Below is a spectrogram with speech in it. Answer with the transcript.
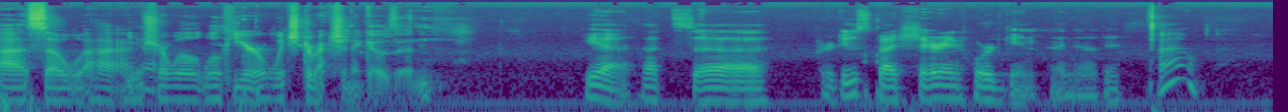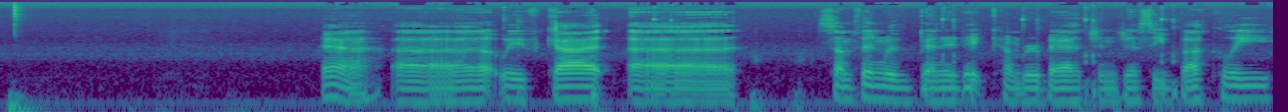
Uh, so uh, I'm sure we'll we'll hear which direction it goes in. Yeah, that's uh, produced by Sharon Horgan, I noticed. Oh, Yeah, uh, we've got uh, something with Benedict Cumberbatch and Jessie Buckley.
